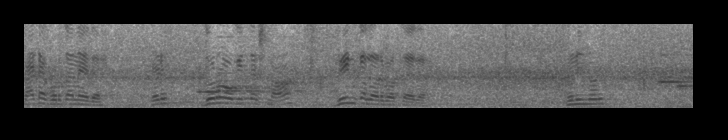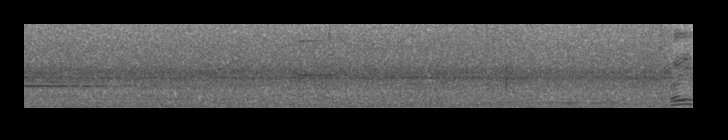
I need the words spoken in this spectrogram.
ಕಾಟ ಕೊಡ್ತಾನೆ ಇದೆ. ನೋಡಿ, ದೂರ ಹೋಗಿದ ತಕ್ಷಣ ಗ್ರೀನ್ ಕಲರ್ ಬರ್ತಾ ಇದೆ. ನೋಡಿ ನೋಡಿ. ಹೊಯ್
